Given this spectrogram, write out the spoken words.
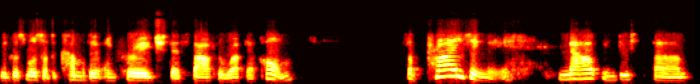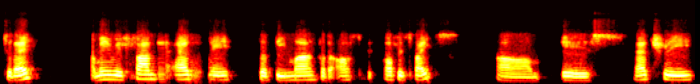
because most of the companies encourage their staff to work at home. Surprisingly, now in this um, today, I mean, we found that actually the demand for the office space um, is actually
